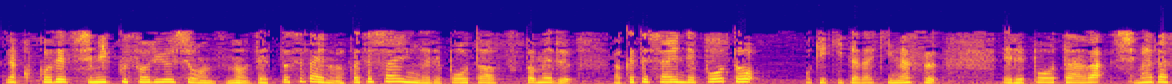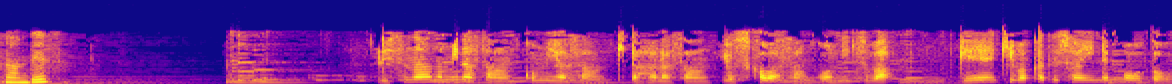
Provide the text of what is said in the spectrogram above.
じゃあここでシミックソリューションズの Z 世代の若手社員がレポーターを務める若手社員レポートをお聞きいただきます。レポーターは島田さんです。リスナーの皆さん、小宮さん、北原さん、吉川さん、こんにちは。現役若手社員レポート、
